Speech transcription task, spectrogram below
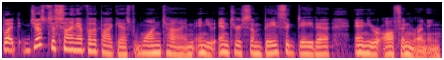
But just to sign up for the podcast one time and you enter some basic data and you're off and running.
